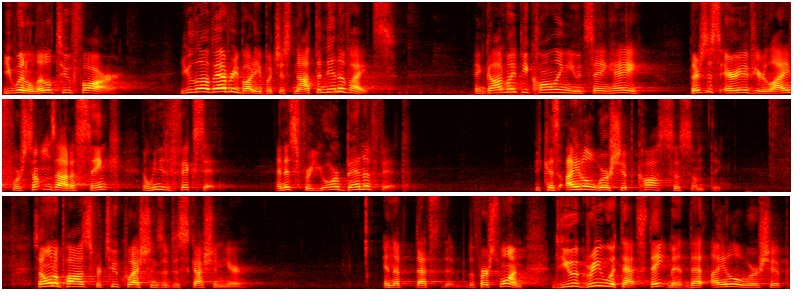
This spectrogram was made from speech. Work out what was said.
You went a little too far. You love everybody, but just not the Ninevites. And God might be calling you and saying, hey, there's this area of your life where something's out of sync and we need to fix it. And it's for your benefit. Because idol worship costs us something. So I want to pause for two questions of discussion here. And that's the, the first one. Do you agree with that statement that idol worship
